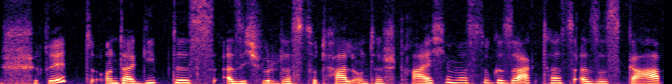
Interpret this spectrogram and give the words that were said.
Schritt und da gibt es, also ich würde das total unterstreichen, was du gesagt hast. Also es gab,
